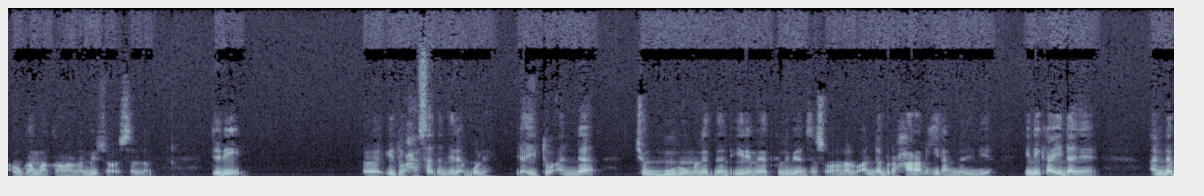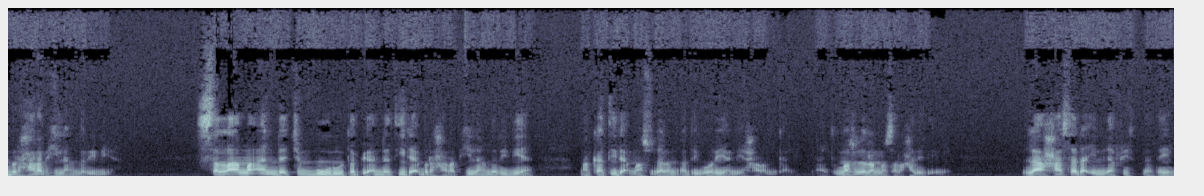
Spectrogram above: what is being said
Aku kama Nabi SAW. Jadi uh, itu hasad dan tidak boleh. Yaitu Anda cemburu melihat dan iri melihat kelebihan seseorang lalu Anda berharap hilang dari dia. Ini kaidahnya. Anda berharap hilang dari dia. Selama Anda cemburu tapi Anda tidak berharap hilang dari dia, maka tidak masuk dalam kategori yang diharamkan. Nah, itu masuk dalam masalah hadis ini. La hasada illa fitnatain.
